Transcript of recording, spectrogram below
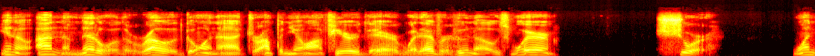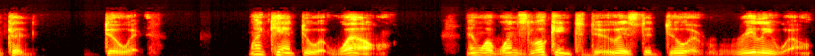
You know, on the middle of the road, going out, dropping you off here, there, whatever, who knows where. Sure, one could do it. One can't do it well. And what one's looking to do is to do it really well,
